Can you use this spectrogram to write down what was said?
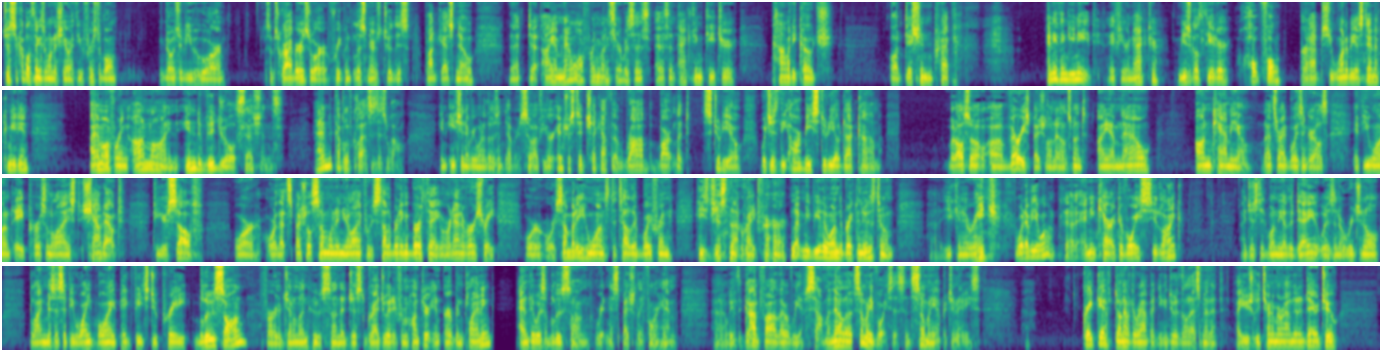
Just a couple of things I want to share with you. First of all, those of you who are subscribers or frequent listeners to this podcast know that uh, I am now offering my services as an acting teacher, comedy coach, audition prep, anything you need. If you're an actor, musical theater, hopeful, perhaps you want to be a stand up comedian, I am offering online individual sessions and a couple of classes as well in each and every one of those endeavors. So if you're interested, check out the Rob Bartlett Studio, which is the rbstudio.com. But also a very special announcement I am now on Cameo. That's right, boys and girls. If you want a personalized shout out to yourself or or that special someone in your life who's celebrating a birthday or an anniversary or or somebody who wants to tell their boyfriend he's just not right for her, let me be the one to break the news to him. Uh, you can arrange whatever you want, uh, any character voice you'd like. I just did one the other day. It was an original Blind Mississippi White Boy Pig Feets Dupree blues song for a gentleman whose son had just graduated from Hunter in urban planning. And there was a blues song written especially for him. Uh, we have The Godfather, we have Salmonella, so many voices and so many opportunities. Uh, great gift. Don't have to wrap it. You can do it at the last minute. I usually turn them around in a day or two.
